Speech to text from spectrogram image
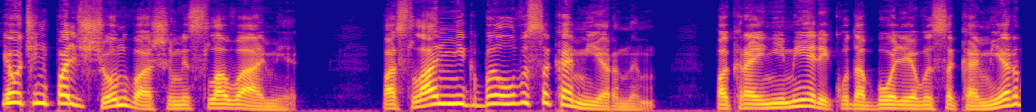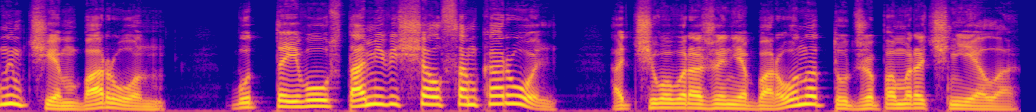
я очень польщен вашими словами. Посланник был высокомерным по крайней мере, куда более высокомерным, чем барон. Будто его устами вещал сам король, отчего выражение барона тут же помрачнело.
